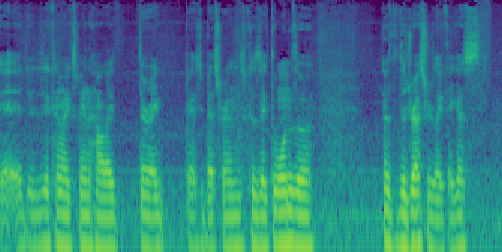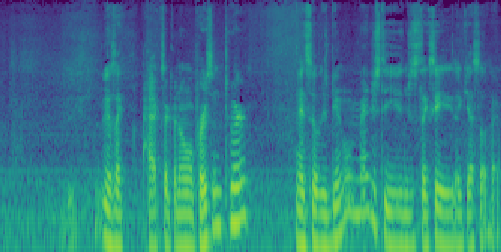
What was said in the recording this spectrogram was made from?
it, it kind of explain how like they're like best best friends because like the ones uh, the the dressers like I guess is like acts like a normal person to her and so he's being, oh, majesty, and just like say like yes all the time.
